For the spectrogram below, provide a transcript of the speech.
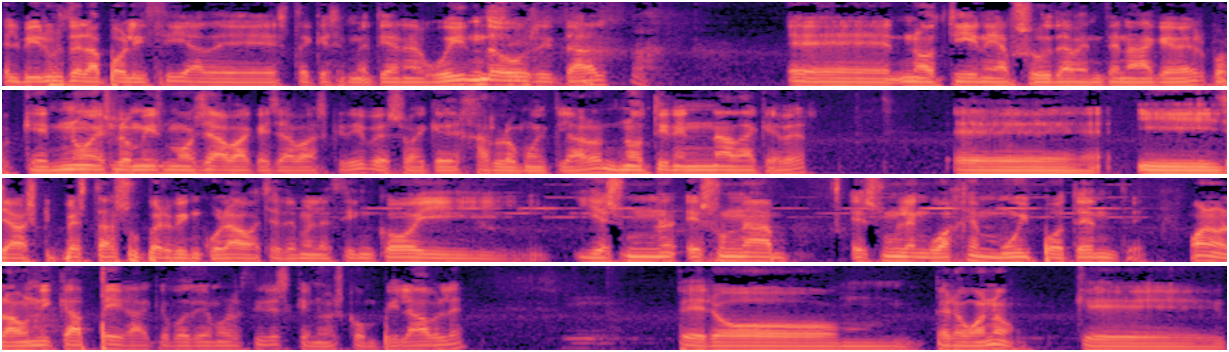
el virus de la policía de este que se metía en el Windows y tal. Eh, no tiene absolutamente nada que ver porque no es lo mismo Java que JavaScript, eso hay que dejarlo muy claro, no tienen nada que ver. Eh, y JavaScript está súper vinculado a HTML5 y, y, es, un, es, una, es un lenguaje muy potente. Bueno, la única pega que podríamos decir es que no es compilable, pero, pero bueno, que,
